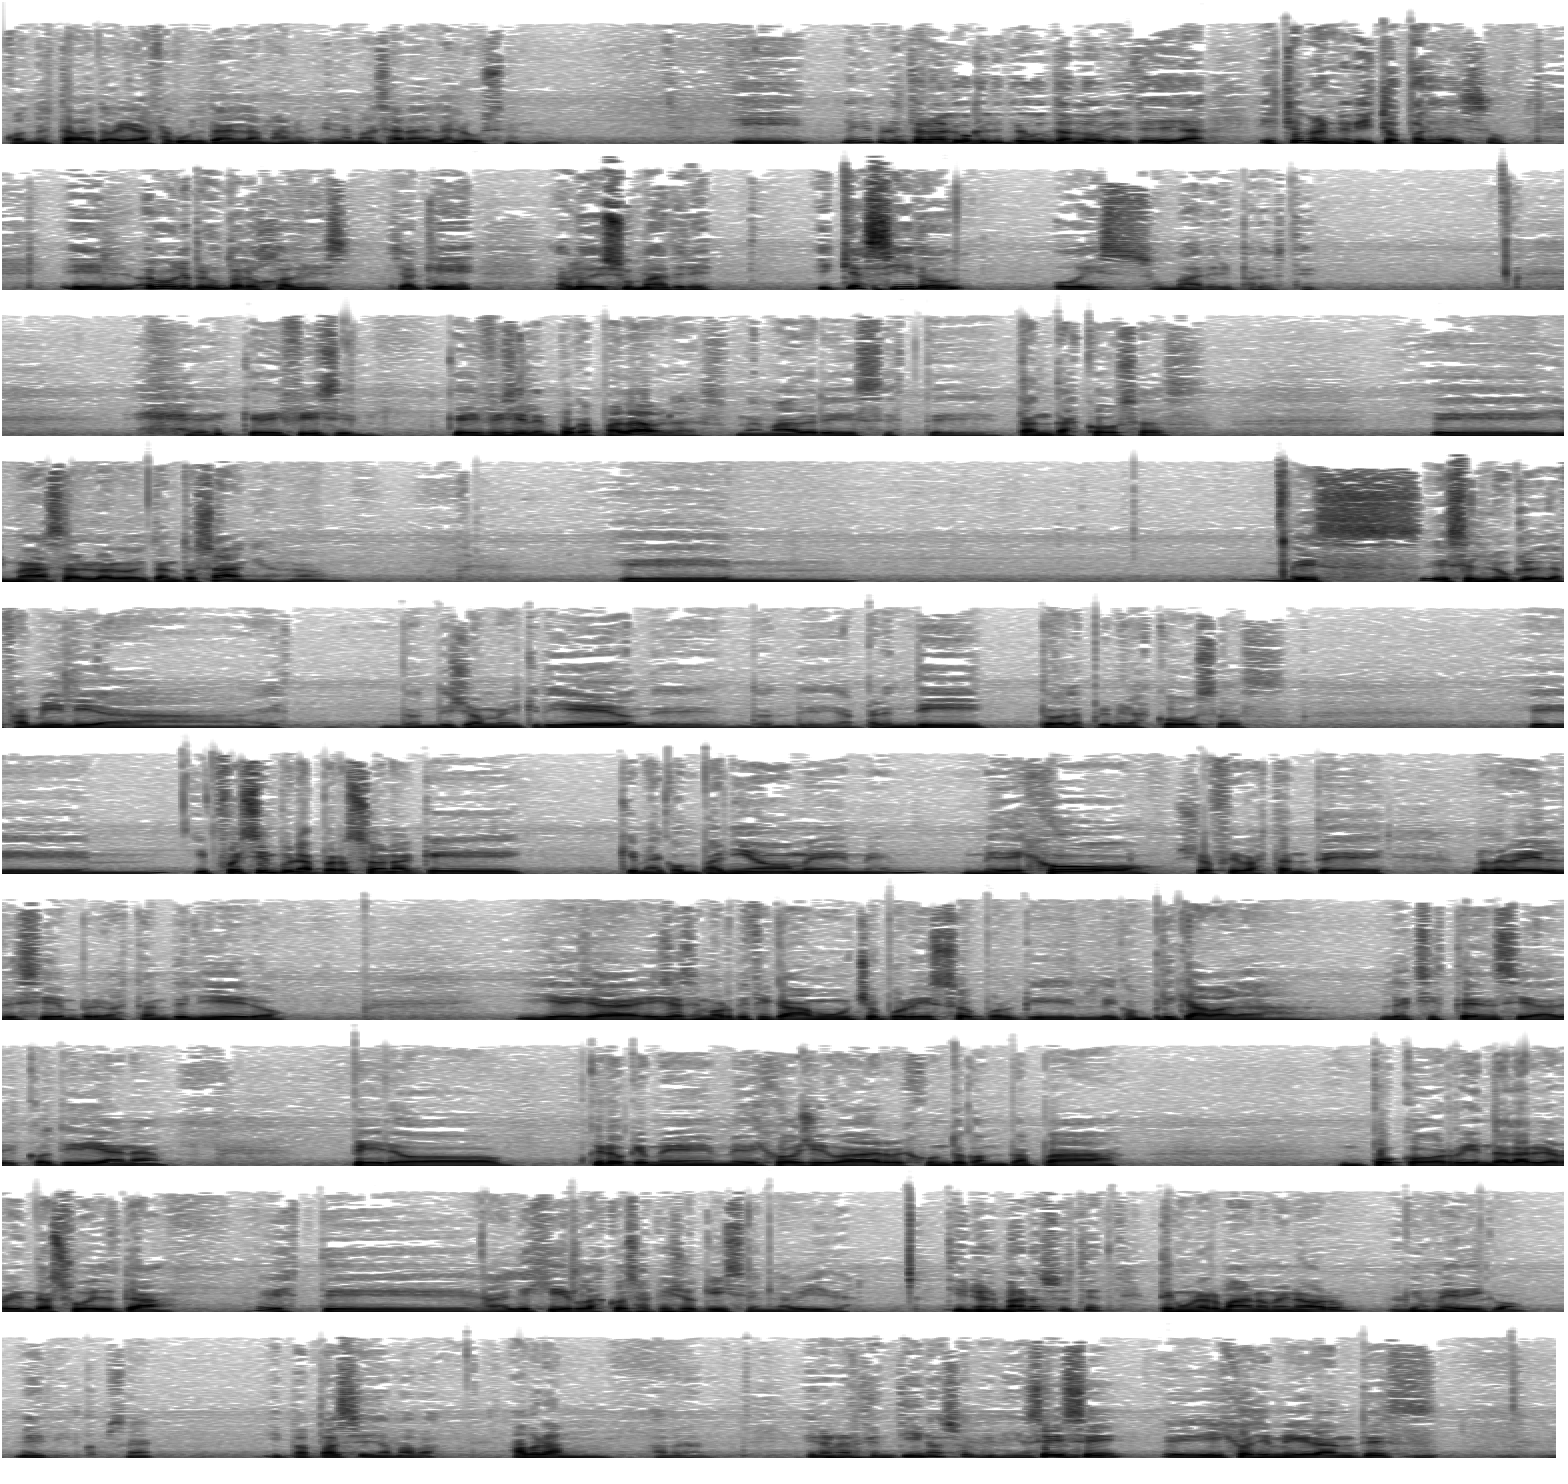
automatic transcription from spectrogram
cuando estaba todavía la facultad en la, en la Manzana de las Luces. ¿no? Y le voy a preguntar algo que le preguntan los... Y usted dirá, este hombre me invitó para eso. Algo que le pregunto a los jóvenes, ya que habló de su madre. ¿Y qué ha sido o es su madre para usted? Eh, qué difícil, qué difícil en pocas palabras. Una madre es este, tantas cosas eh, y más a lo largo de tantos años. ¿no? Eh, es, es el núcleo de la familia es donde yo me crié, donde, donde aprendí todas las primeras cosas. Eh, y fue siempre una persona que, que me acompañó, me, me- dejó, yo fui bastante rebelde siempre, bastante liero, y ella, ella se mortificaba mucho por eso, porque le complicaba la, la existencia cotidiana, pero creo que me, me dejó llevar junto con mi papá un poco rienda larga, rienda suelta, este, a elegir las cosas que yo quise en la vida. ¿Tiene hermanos usted? Tengo un hermano menor que es médico. Médico. Sí. ¿Y papá se llamaba? Abraham. Abraham. ¿Eran argentinos o venían? Sí, sí, eh, hijos de inmigrantes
